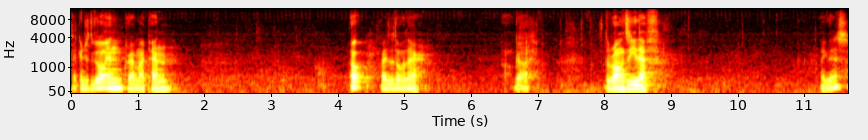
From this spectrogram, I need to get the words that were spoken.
I can just go in, grab my pen. Oh, why is it over there? Oh god. The wrong ZDEF. Like this.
